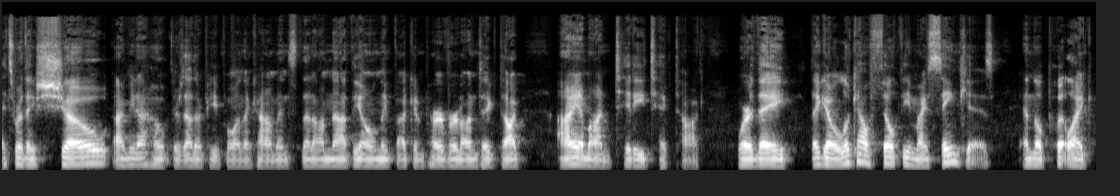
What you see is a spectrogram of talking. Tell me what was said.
It's where they show. I mean, I hope there's other people in the comments that I'm not the only fucking pervert on TikTok. I am on titty TikTok where they they go, look how filthy my sink is, and they'll put like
